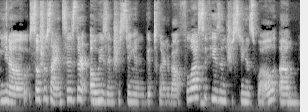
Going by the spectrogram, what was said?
you know, social sciences, they're always mm. interesting and good to learn about. Philosophy is interesting as well. Um, mm.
